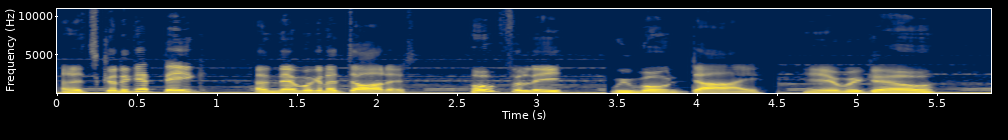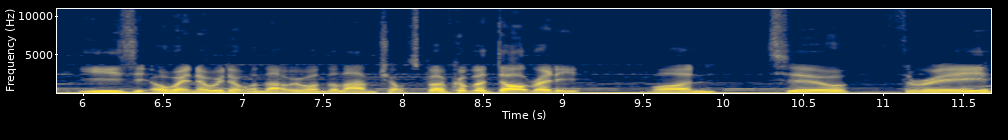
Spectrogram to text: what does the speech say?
And it's going to get big, and then we're going to dart it. Hopefully, we won't die. Here we go. Easy. Oh, wait, no, we don't want that. We want the lamb chops. But I've got my dart ready. One, two, three,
